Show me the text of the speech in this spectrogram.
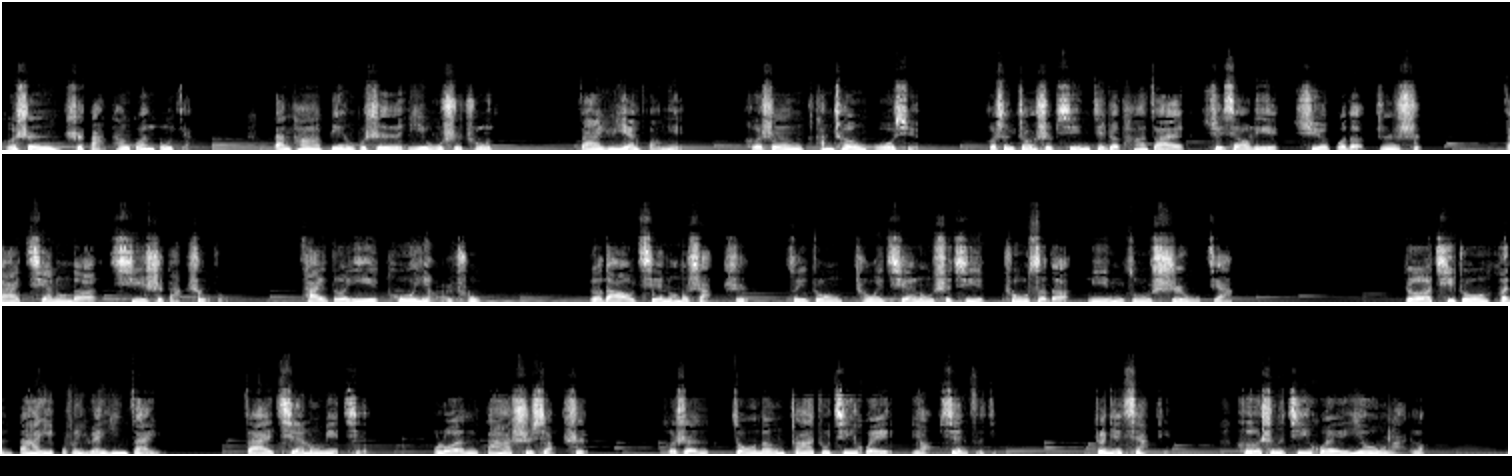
和珅是大贪官不假，但他并不是一无是处的。在语言方面，和珅堪称博学。和珅正是凭借着他在学校里学过的知识，在乾隆的七十大寿中，才得以脱颖而出，得到乾隆的赏识，最终成为乾隆时期出色的民族事务家。这其中很大一部分原因在于，在乾隆面前，不论大事小事。和珅总能抓住机会表现自己。这年夏天，和珅的机会又来了。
